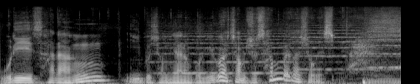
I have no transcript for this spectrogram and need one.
우리 사랑 2부 정리하는 곡이고요. 잠시 후 3부에 다시 오겠습니다.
